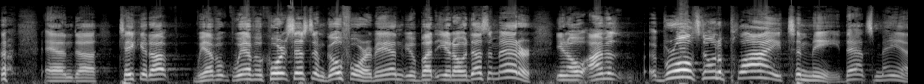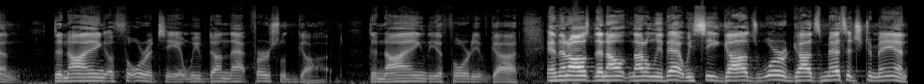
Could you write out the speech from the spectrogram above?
and uh, take it up. We have a we have a court system. Go for it, man. But you know, it doesn't matter. You know, I'm a, rules don't apply to me. That's man denying authority, and we've done that first with God denying the authority of God. And then, also, then not only that, we see God's word, God's message to man,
